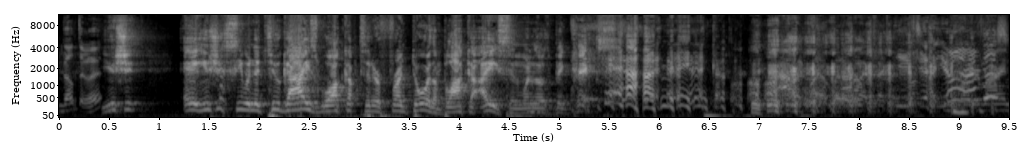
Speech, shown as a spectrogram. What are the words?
they'll do it. You should hey, you should see when the two guys walk up to their front door with a block of ice and one of those big picks. yeah, I mean, come on. Alex, Alex, I can- You- I can you don't have this?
